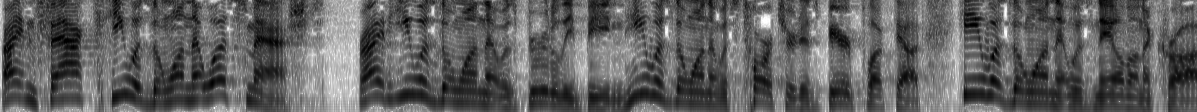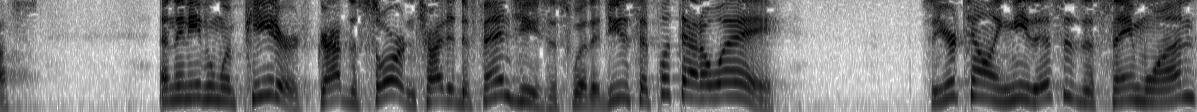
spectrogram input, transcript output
Right? In fact, he was the one that was smashed. Right? He was the one that was brutally beaten. He was the one that was tortured, his beard plucked out. He was the one that was nailed on a cross. And then even when Peter grabbed the sword and tried to defend Jesus with it, Jesus said, put that away. So you're telling me this is the same one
